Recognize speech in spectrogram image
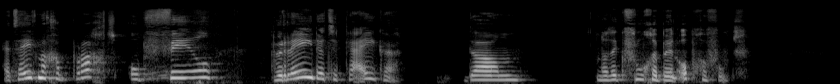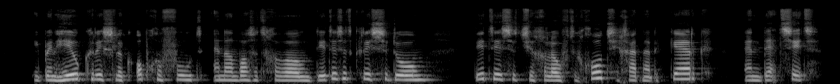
Het heeft me gebracht op veel breder te kijken dan dat ik vroeger ben opgevoed. Ik ben heel christelijk opgevoed en dan was het gewoon: dit is het christendom, dit is het, je gelooft in God, je gaat naar de kerk en that's it.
